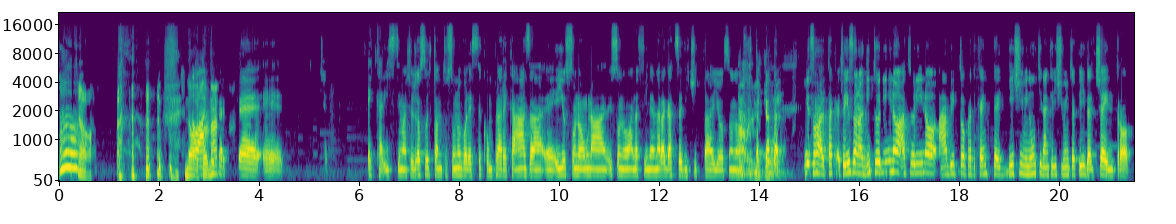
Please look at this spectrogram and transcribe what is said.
no no, no torna... anche perché è, cioè, è carissima, cioè già soltanto se uno volesse comprare casa eh, e io sono una, io sono alla fine una ragazza di città, io sono no, attaccata, io sono, attac- cioè io sono di Torino, a Torino abito praticamente 10 minuti, neanche 10 minuti a piedi dal centro.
